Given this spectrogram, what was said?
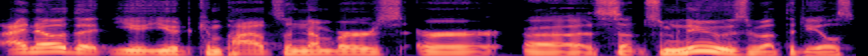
I know that you you'd compiled some numbers or uh, some some news about the deals.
